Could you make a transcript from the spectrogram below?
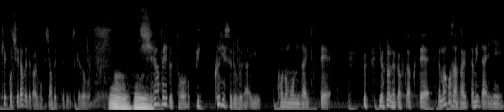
結構調べてから僕喋ってるんですけど、うん、うん。調べるとびっくりするぐらい、この問題って 世の中深くて、で、眞子さんが言ったみたいに、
